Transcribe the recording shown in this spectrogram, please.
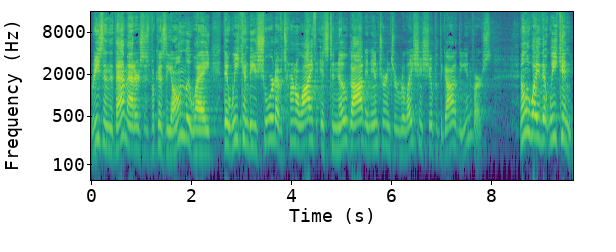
Reason that that matters is because the only way that we can be assured of eternal life is to know God and enter into a relationship with the God of the universe. The only way that we can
